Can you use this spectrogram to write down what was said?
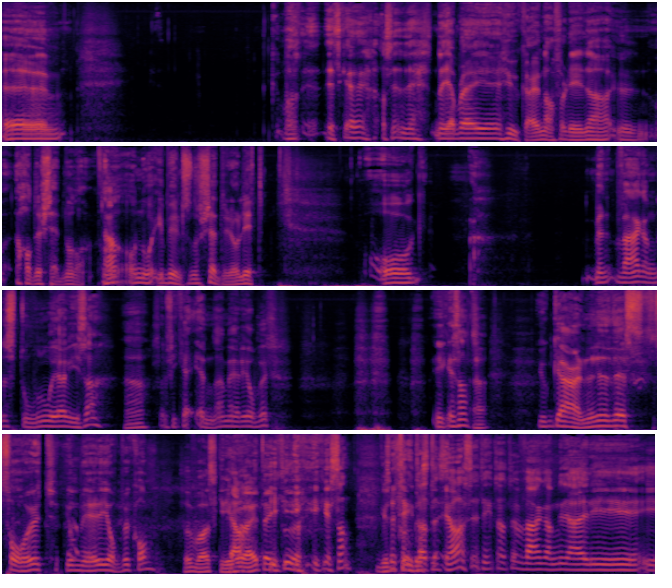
Uh, jeg, altså, når jeg ble huka inn, da, fordi det uh, hadde skjedd noe da. Ja. Og no, i begynnelsen så skjedde det jo litt. Og, men hver gang det sto noe i avisa, Ja. så fikk jeg enda mer jobber. Ikke sant? Ja. Jo gærnere det så ut, jo mer jobber kom. Så bare skriv Ja, vei, tenkte du. ikke, ikke sant? Good Så jeg, tenkte at, ja, så jeg tenkte at hver gang jeg er i, i,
